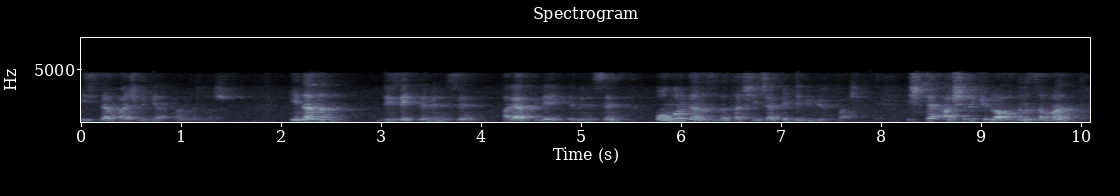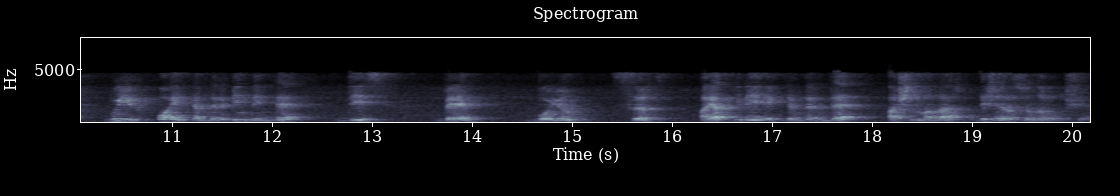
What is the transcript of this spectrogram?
İstihap hacmi diye adlandırılır. İnanın diz ekleminizin, ayak bile ekleminizin omurganızda taşıyacağı belli bir yük var. İşte aşırı kilo aldığınız zaman bu yük o eklemlere bindiğinde diz, bel, boyun, sırt, ayak bileği eklemlerinde aşınmalar, dejenerasyonlar oluşuyor.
